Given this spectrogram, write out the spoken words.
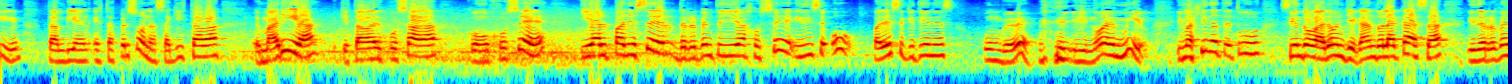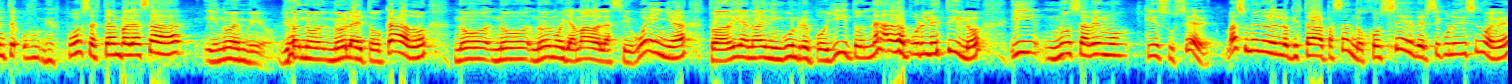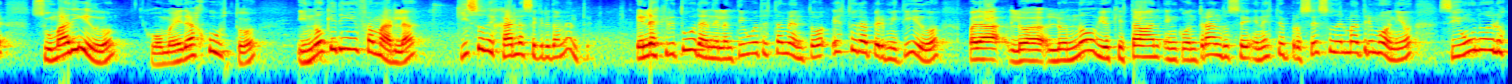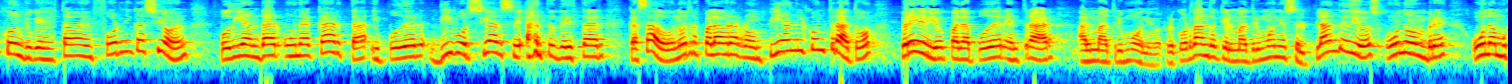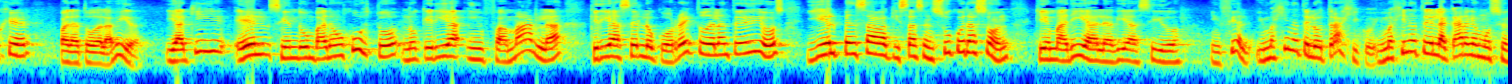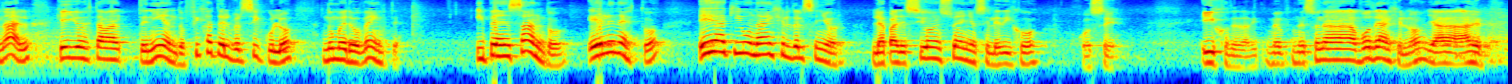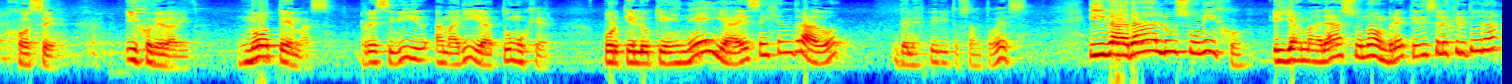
también estas personas. Aquí estaba eh, María, que estaba desposada con José, y al parecer de repente llega José y dice, oh, parece que tienes un bebé y no es mío. Imagínate tú siendo varón llegando a la casa y de repente, oh, mi esposa está embarazada y no es mío. Yo no, no la he tocado, no, no, no hemos llamado a la cigüeña, todavía no hay ningún repollito, nada por el estilo y no sabemos qué sucede. Más o menos lo que estaba pasando. José, versículo 19, su marido, como era justo y no quería infamarla, quiso dejarla secretamente. En la escritura, en el Antiguo Testamento, esto era permitido para los novios que estaban encontrándose en este proceso del matrimonio. Si uno de los cónyuges estaba en fornicación, podían dar una carta y poder divorciarse antes de estar casado. En otras palabras, rompían el contrato previo para poder entrar al matrimonio, recordando que el matrimonio es el plan de Dios, un hombre, una mujer para toda la vida. Y aquí él, siendo un varón justo, no quería infamarla, quería hacer lo correcto delante de Dios y él pensaba quizás en su corazón que María le había sido infiel. Imagínate lo trágico, imagínate la carga emocional que ellos estaban teniendo. Fíjate el versículo número 20. Y pensando él en esto, he aquí un ángel del Señor le apareció en sueños y le dijo, José, hijo de David. Me, me suena voz de ángel, ¿no? Ya, a ver, José hijo de David, no temas, recibid a María, tu mujer, porque lo que en ella es engendrado, del Espíritu Santo es. Y dará a luz un hijo, y llamará su nombre, ¿qué dice la Escritura?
